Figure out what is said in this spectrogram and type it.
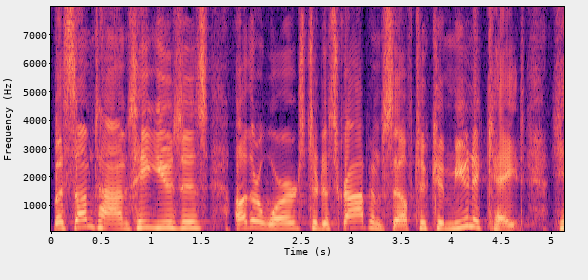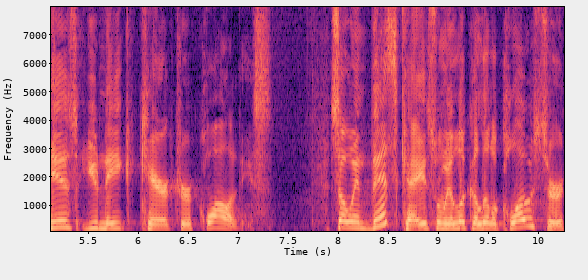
But sometimes he uses other words to describe himself to communicate his unique character qualities. So, in this case, when we look a little closer,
